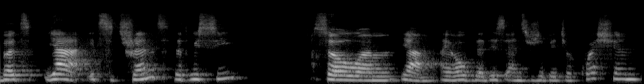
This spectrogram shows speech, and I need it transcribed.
But yeah, it's a trend that we see. So um, yeah, I hope that this answers a bit your question.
